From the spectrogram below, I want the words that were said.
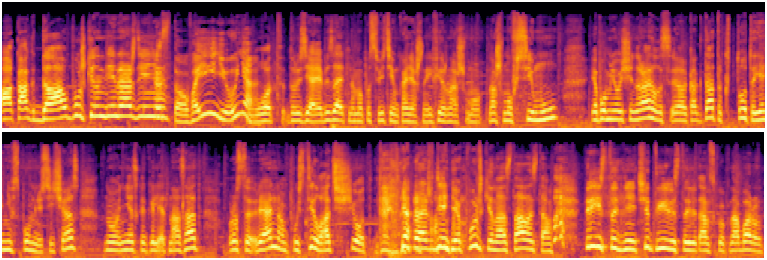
А когда у Пушкина день рождения? 6 июня. Вот, друзья, и обязательно мы посвятим, конечно, эфир нашему, нашему всему. Я помню, очень нравилось, э, когда-то кто-то, я не вспомню сейчас, но несколько лет назад просто реально пустил отсчет до дня рождения Пушкина. Осталось там 300 дней, 400 или там сколько, наоборот,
